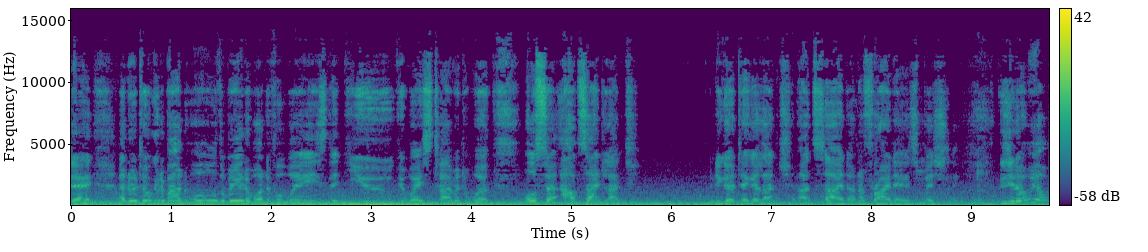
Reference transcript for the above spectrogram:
today. And we're talking about all the weird and wonderful ways that you can waste time at work. Also, outside lunch. When you go take a lunch outside on a Friday, especially. Because you know, we all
